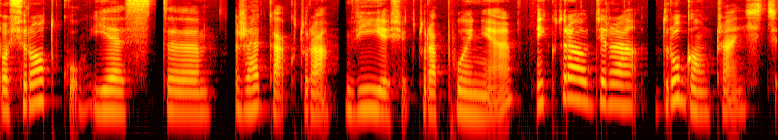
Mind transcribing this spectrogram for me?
Po środku jest e, rzeka, która wije się, która płynie i która oddziela drugą część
